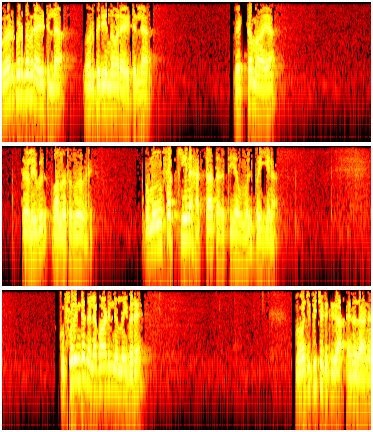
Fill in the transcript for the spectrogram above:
വേർപെടുന്നവരായിട്ടില്ല വേർപിരിയുന്നവരായിട്ടില്ല വ്യക്തമായ തെളിവ് വന്നെത്തുന്നത് വരെ അപ്പൊ ഹത്താ തരുത്തിയ ഉമ്മുൽ ബയ്യന. കുഫറിന്റെ നിലപാടിൽ നിന്ന് ഇവരെ മോചിപ്പിച്ചെടുക്കുക എന്നതാണ്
